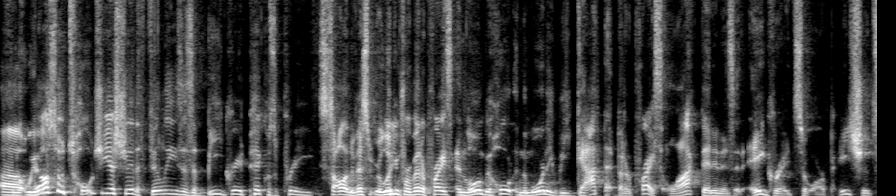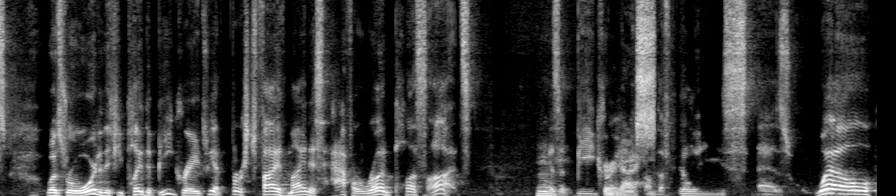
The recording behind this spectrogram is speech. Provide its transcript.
Uh, we also told you yesterday the Phillies as a B grade pick was a pretty solid investment. We were looking for a better price, and lo and behold, in the morning we got that better price, locked that in as an A grade. So our patience was rewarded. If you play the B grades, we had first five minus half a run plus odds mm, as a B grade nice. on the Phillies as well.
